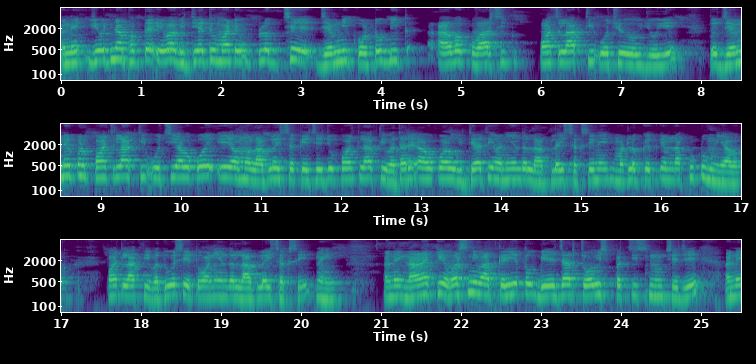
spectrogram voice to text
અને યોજના ફક્ત એવા વિદ્યાર્થીઓ માટે ઉપલબ્ધ છે જેમની કૌટુંબિક આવક વાર્ષિક પાંચ લાખથી ઓછી હોવી જોઈએ. તો જેમને પણ પાંચ લાખથી ઓછી આવક હોય એ આમાં લાભ લઈ શકે છે. જો પાંચ લાખથી વધારે આવકવાળો વિદ્યાર્થી આની અંદર લાભ લઈ શકશે નહીં, મતલબ કે એમના કુટુંબની આવક પાંચ લાખથી વધુ હશે તો આની અંદર લાભ લઈ શકશે નહીં. અને નાણાકીય વર્ષની વાત કરીએ તો બે હજાર ચોવીસ પચીસનું છે જે અને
